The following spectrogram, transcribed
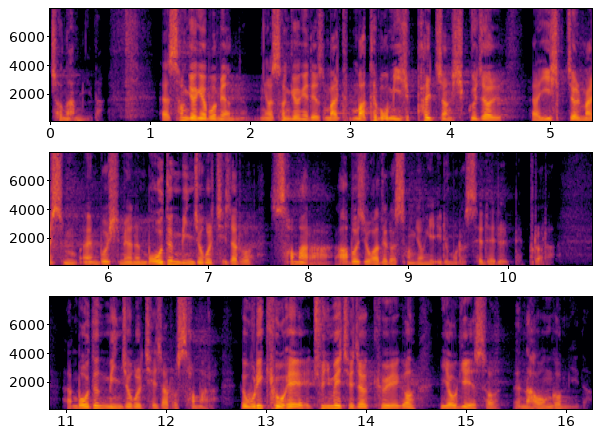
전합니다. 성경에 보면 성경에 대해서 마태복음 28장 19절 20절 말씀 보시면 모든 민족을 제자로 삼아라. 아버지와 아들과 성령의 이름으로 세례를 베풀어라. 모든 민족을 제자로 삼아라. 우리 교회 주님의 제자 교회가 여기에서 나온 겁니다.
